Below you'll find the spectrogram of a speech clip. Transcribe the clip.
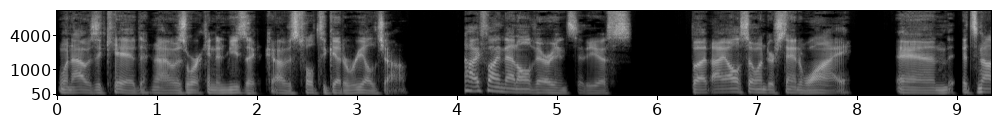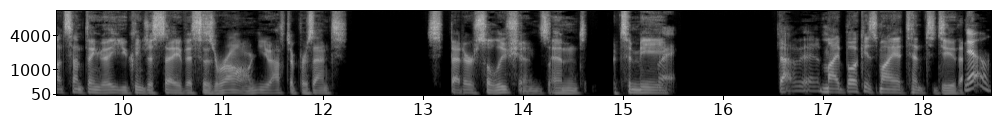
when I was a kid and I was working in music, I was told to get a real job. I find that all very insidious, but I also understand why. And it's not something that you can just say, this is wrong. You have to present better solutions. And to me, Right. that my book is my attempt to do that. No,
